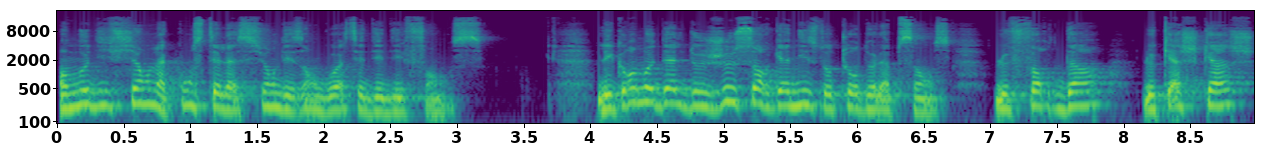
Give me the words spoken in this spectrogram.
en modifiant la constellation des angoisses et des défenses. Les grands modèles de jeux s'organisent autour de l'absence. Le forda, le cache-cache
